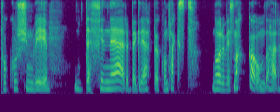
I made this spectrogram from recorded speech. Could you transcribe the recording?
på hvordan vi definerer begrepet kontekst når vi snakker om det her.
